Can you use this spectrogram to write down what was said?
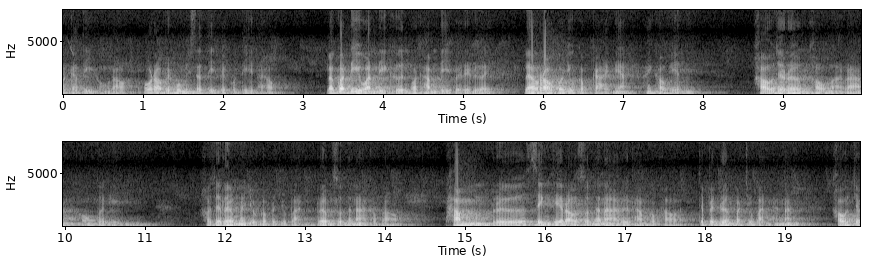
ปกติของเรา เพราะเราเป็นผู้มีสติเป็นคนดีแล้ว แล้วก็ดีวันดีคืนเพราะทำดีไปเรื่อย ๆ แล้วเราก็อยู่กับกายเนี้ยให้เขาเห็น เขาจะเริ่มเข้ามาร่างของตัวเอง เขาจะเริ่มมาอยู่กับปัจจุบัน เริ่มสนทนากับเราทำหรือสิ่งที่เราสนทนาหรือทำกับเขา จะเป็นเรื่องปัจจุบันทั้งนั้น เขาจะ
